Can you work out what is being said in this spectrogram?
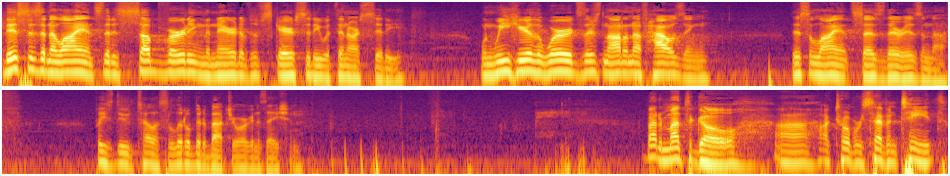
This is an alliance that is subverting the narrative of scarcity within our city. When we hear the words, there's not enough housing, this alliance says there is enough. Please do tell us a little bit about your organization. About a month ago, uh, October 17th,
